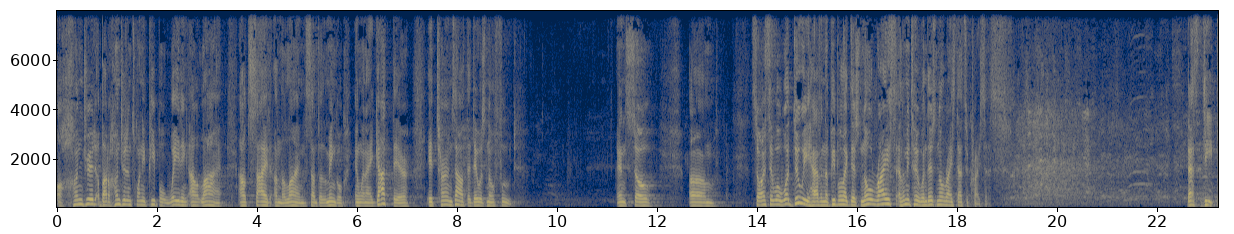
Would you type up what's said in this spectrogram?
hundred, about 120 people waiting out line, outside on the line, Santo Domingo. And when I got there, it turns out that there was no food. And so um, so I said, Well, what do we have? And the people like, There's no rice. And let me tell you, when there's no rice, that's a crisis. That's deep.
